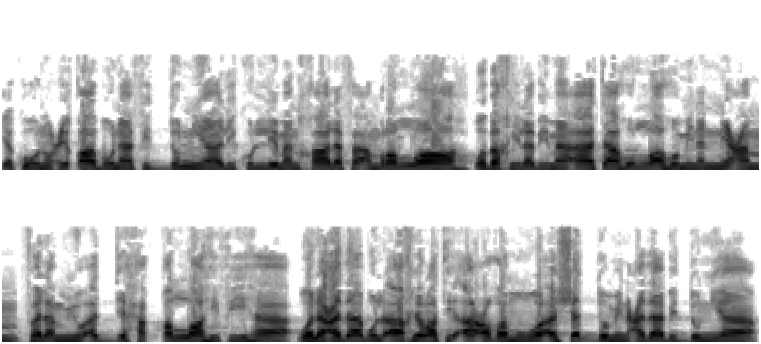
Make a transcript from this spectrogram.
يكون عقابنا في الدنيا لكل من خالف أمر الله وبخل بما آتاه الله من النعم فلم يؤد حق الله فيها ولعذاب الآخرة أعظم وأشد من عذاب الدنيا.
